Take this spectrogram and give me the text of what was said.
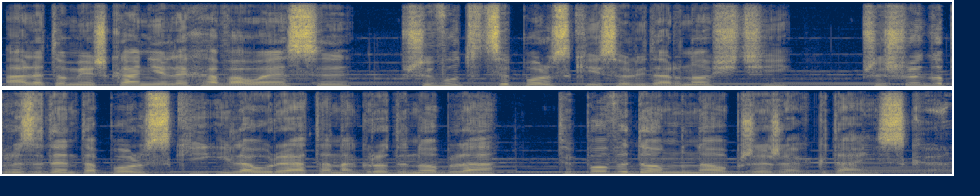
Ale to mieszkanie Lecha Wałęsy, przywódcy polskiej Solidarności, przyszłego prezydenta Polski i laureata Nagrody Nobla, typowy dom na obrzeżach Gdańska.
